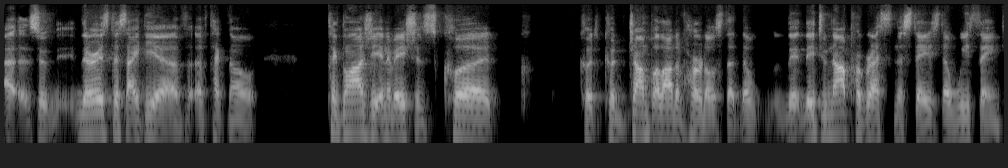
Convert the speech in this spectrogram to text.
Uh, so there is this idea of, of techno technology innovations could could could jump a lot of hurdles that the, they, they do not progress in the stage that we think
